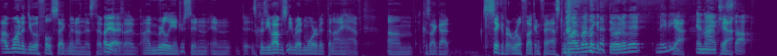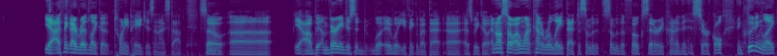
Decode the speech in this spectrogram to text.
I want to do a full segment on this though Oh, yeah. because I, I'm really interested in in because you've obviously read more of it than I have. Um, because I got sick of it real fucking fast. No, I read like a third of it, maybe. Yeah. and I actually Yeah. stopped. Yeah, I think I read like a 20 pages and I stopped. So, Hmm. uh, yeah, I'll be. I'm very interested in what you think about that uh, as we go, and also I want to kind of relate that to some of the, some of the folks that are kind of in his circle, including like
